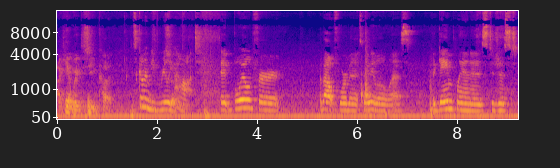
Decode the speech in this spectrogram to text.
I can't wait to see you cut it. It's gonna be really So- hot. It boiled for about four minutes, maybe a little less. The game plan is to just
